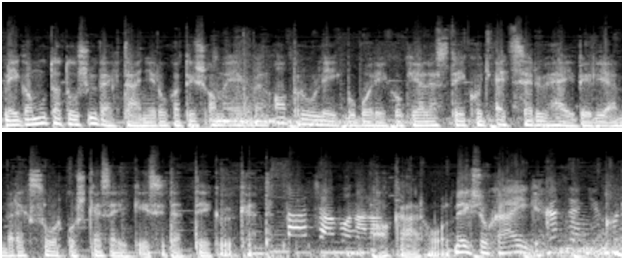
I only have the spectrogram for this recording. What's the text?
Még a mutatós üvegtányérokat is, amelyekben apró légbuborékok jelezték, hogy egyszerű helybéli emberek szorkos kezei készítették őket. Akárhol. Még sokáig? Köszönjük, hogy.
